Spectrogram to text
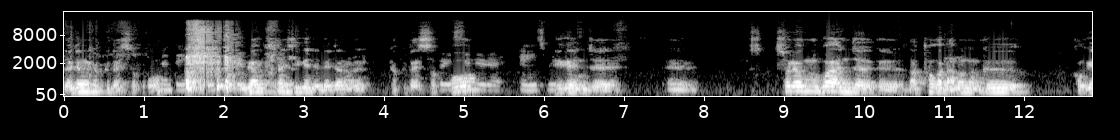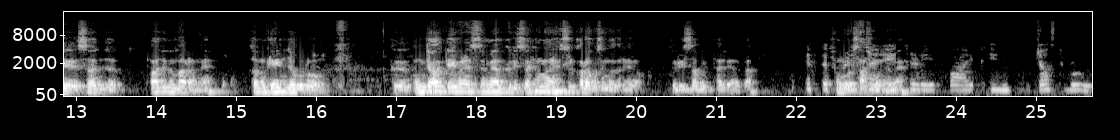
내전을 겪기도 했었고 우리하고 비슷한 시기에 이제 내전을 겪기도 very 했었고 이게 이제 에, 소련과 이제 그 나토가 나누는 그 거기에서 이제 빠지는 바람에 저는 개인적으로 그 공정한 게임을 했으면 그리스가 혁명을 했을 거라고 생각을 해요. 그리스하고 이탈리아가 If the Greece and 1945 년에. Italy fight in just rule,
